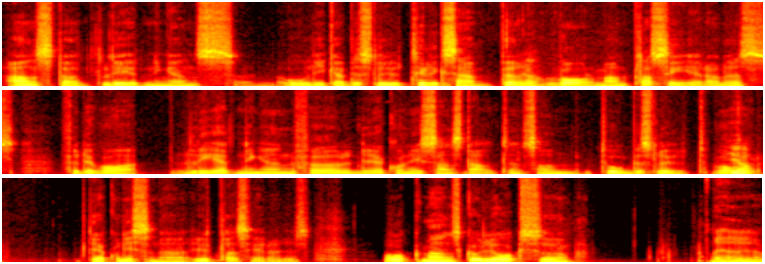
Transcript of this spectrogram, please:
anstaltledningens olika beslut, till exempel ja. var man placerades. För det var ledningen för Diakonissanstalten som tog beslut var ja. diakonisserna utplacerades. Och man skulle också, eh,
